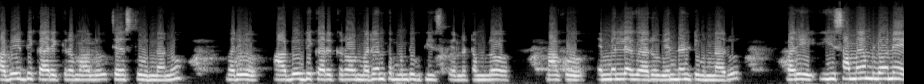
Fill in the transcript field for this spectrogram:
అభివృద్ధి కార్యక్రమాలు చేస్తూ ఉన్నాను. మరియు అభివృద్ధి కార్యక్రమాలు మరింత ముందుకు తీసుకెళ్ళటంలో నాకు ఎమ్మెల్యే గారు వెన్నంటి ఉన్నారు. మరి ఈ సమయంలోనే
